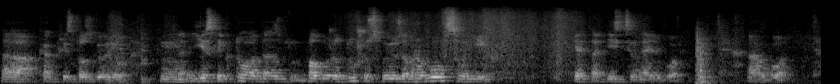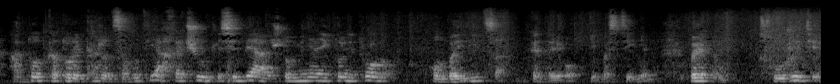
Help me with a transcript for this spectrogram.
Э, как Христос говорил, если кто отдаст, положит душу свою за врагов своих, это истинная любовь. Вот. А тот, который кажется, вот я хочу для себя, чтобы меня никто не трогал, он боится, это его и постигнет. Поэтому Служите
